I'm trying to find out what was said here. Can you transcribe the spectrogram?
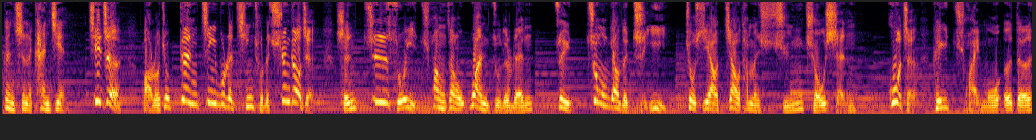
更深的看见。接着，保罗就更进一步的清楚的宣告着：神之所以创造万族的人，最重要的旨意就是要叫他们寻求神。或者可以揣摩而得，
